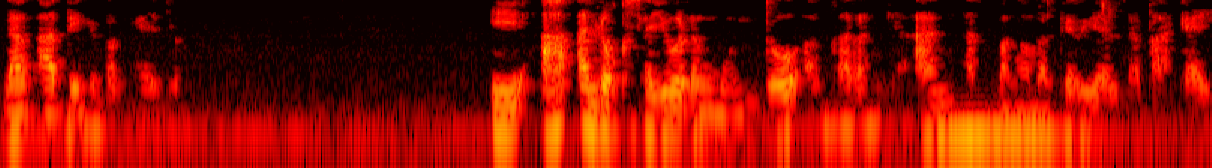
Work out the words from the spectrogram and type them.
ng ating Ebanghelyo? Iaalok sa iyo ng mundo ang karangyaan at mga material na bagay.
